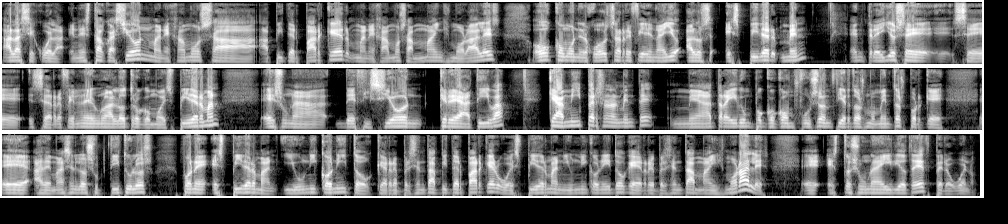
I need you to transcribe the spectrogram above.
a la secuela. En esta ocasión manejamos a, Peter Parker, manejamos a Miles Morales o como en el juego se refieren a ellos, a los Spider-Man. Entre ellos se, se, se refieren el uno al otro como Spider-Man. Es una decisión creativa que a mí personalmente me ha traído un poco confuso en ciertos momentos porque eh, además en los subtítulos pone Spider-Man y un iconito que representa a Peter Parker o Spider-Man y un iconito que representa a Miles Morales. Eh, esto es una idiotez, pero bueno,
